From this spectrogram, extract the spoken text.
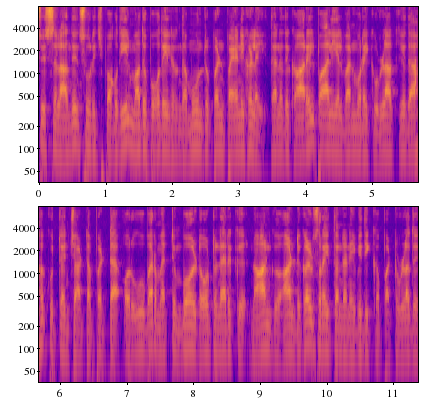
சுவிட்சர்லாந்தின் சூரிச் பகுதியில் மது போதையில் இருந்த மூன்று பெண் பயணிகளை தனது காரில் பாலியல் வன்முறைக்கு உள்ளாக்கியதாக குற்றம் சாட்டப்பட்ட ஒரு ஊபர் மற்றும் போல்ட் ஓட்டுநருக்கு நான்கு ஆண்டுகள் சிறை தண்டனை விதிக்கப்பட்டுள்ளது.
